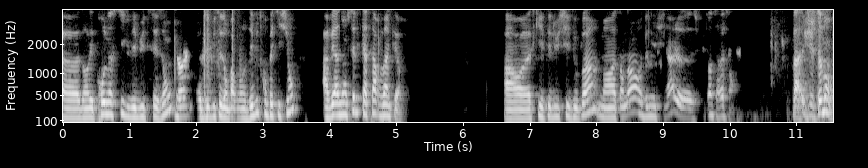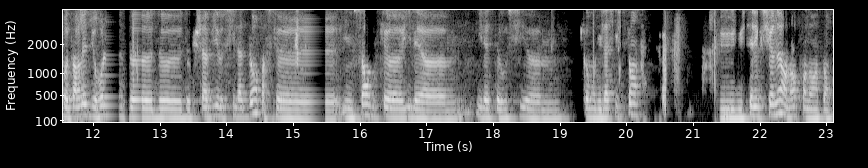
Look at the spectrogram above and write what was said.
euh, dans les pronostics de début de saison, ouais. début de saison, pardon, début de compétition, avait annoncé le Qatar vainqueur. Alors, est-ce qu'il était lucide ou pas? Mais en attendant, demi-finale, euh, c'est plutôt intéressant. Bah, justement, on peut parler du rôle de, de, de Xavi aussi là-dedans, parce que euh, il me semble qu'il est, euh, il était aussi, comme on dit, l'assistant du, du, sélectionneur, non, pendant un temps.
